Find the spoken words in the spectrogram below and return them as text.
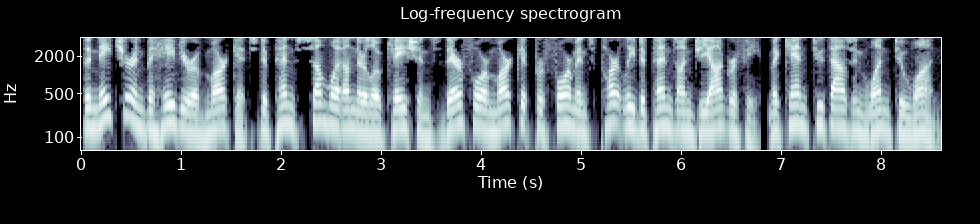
The nature and behavior of markets depends somewhat on their locations therefore market performance partly depends on geography, McCann 2001-1.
